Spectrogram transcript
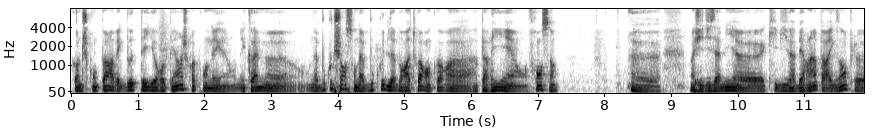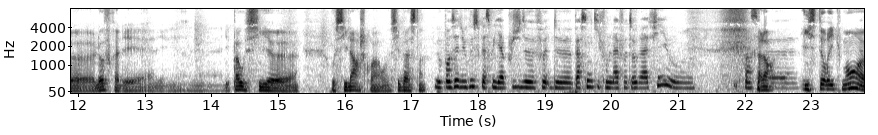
quand je compare avec d'autres pays européens, je crois qu'on est on est quand même on a beaucoup de chance, on a beaucoup de laboratoires encore à, à Paris et en France. Hein. Euh, moi, j'ai des amis euh, qui vivent à Berlin, par exemple. Euh, l'offre, elle est, elle est, pas aussi aussi large, quoi, aussi vaste. Hein. Vous pensez du coup c'est parce qu'il y a plus de, de personnes qui font de la photographie ou? Alors, historiquement,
